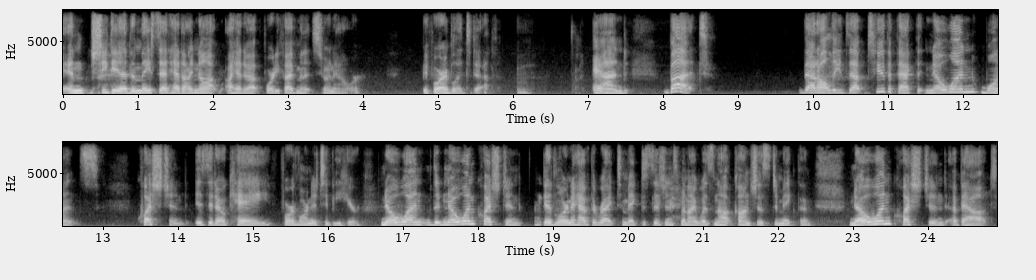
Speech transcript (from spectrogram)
And she did. And they said, had I not, I had about 45 minutes to an hour before I bled to death. Mm. And, but that all leads up to the fact that no one once questioned, is it okay for Lorna to be here? No one, the, no one questioned, did Lorna have the right to make decisions when I was not conscious to make them? No one questioned about,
